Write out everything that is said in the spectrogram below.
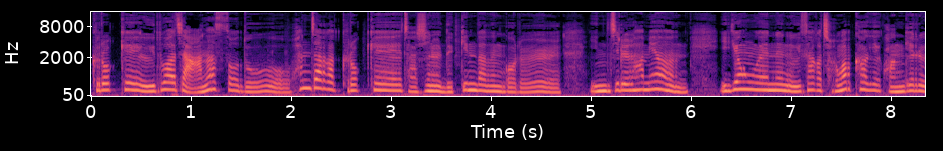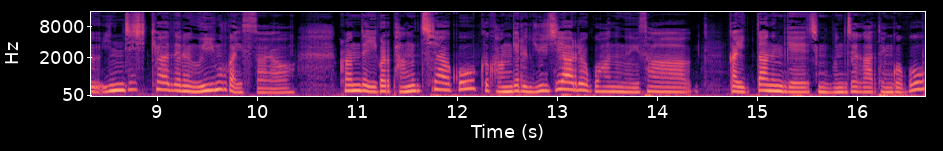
그렇게 의도하지 않았어도 환자가 그렇게 자신을 느낀다는 거를 인지를 하면 이 경우에는 의사가 정확하게 관계를 인지시켜야 되는 의무가 있어요. 그런데 이걸 방치하고 그 관계를 유지하려고 하는 의사가 있다는 게 지금 문제가 된 거고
